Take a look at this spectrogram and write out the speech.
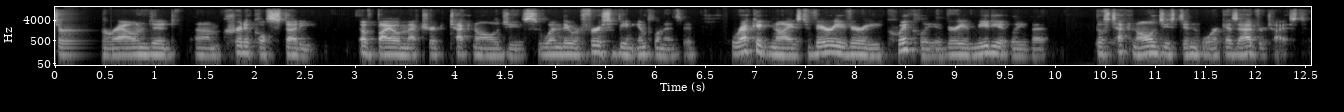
surrounded um, critical study of biometric technologies when they were first being implemented recognized very, very quickly, very immediately that those technologies didn't work as advertised.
